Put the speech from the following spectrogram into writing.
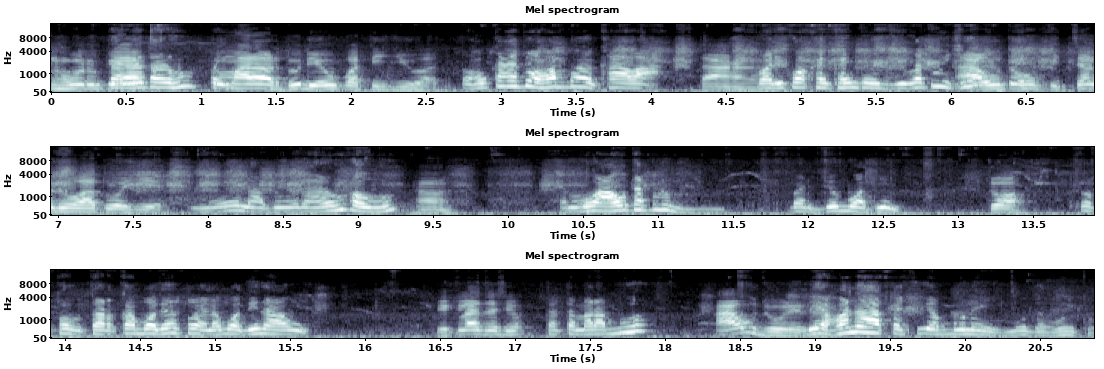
ને રૂપિયા મારા અડધું દેવું પતી ગયું હતું. હું કાંઈ તો હબ ખાવા. તાણ. ખાઈ ખાઈને તો જીવાતું આવું તો હું પિક્ચર જોવાતું હોઈએ. ના જોઉં હું કહું? હા. હું આવું તો પેલું બરજો બોધીને. જો. તો તો તડકા બોધે તો એટલે બોધીને આવું. એકલા જશો? તો તમારે આબુ આવું જોડે બે હો ના કશું આબુ નહીં હું તો હોય તો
